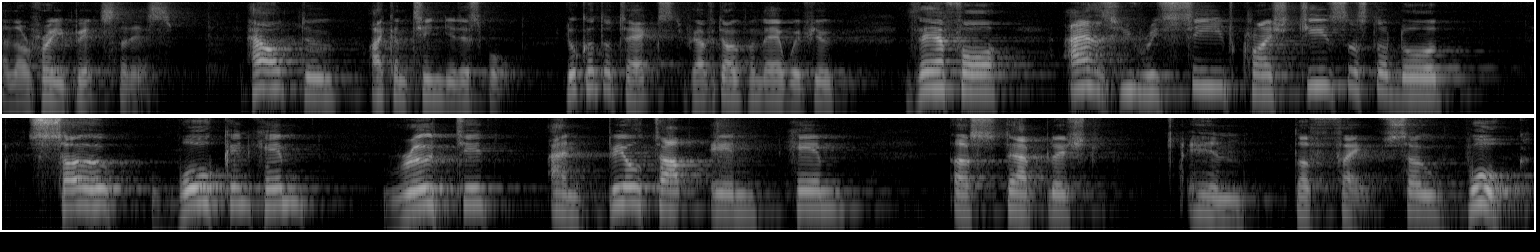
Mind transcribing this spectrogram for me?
And there are three bits to this. How do I continue this walk? Look at the text, if you have it open there with you. Therefore, as you received Christ Jesus the Lord, so walk in him, rooted and built up in him, established in the faith. So walk,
